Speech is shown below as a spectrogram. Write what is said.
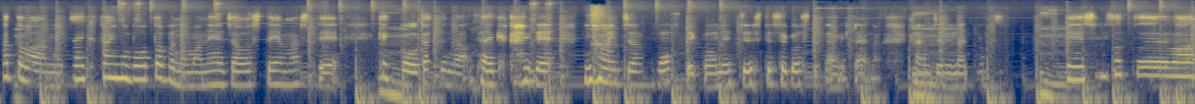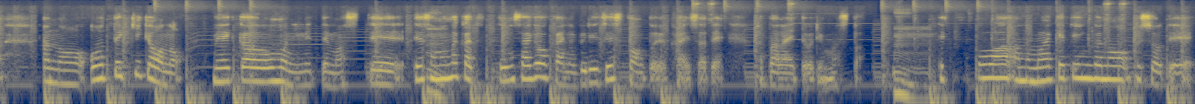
あとはあの体育会のボート部のマネージャーをしていまして結構ガチな体育会で日本一を目指してこう熱中して過ごしてたみたいな感じになります。うんで新卒はあの大手企業のメーカーを主に見てましてでその中で自動車業界のブリヂストンという会社で働いておりました。うんでここはあのマーケティングの部署で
